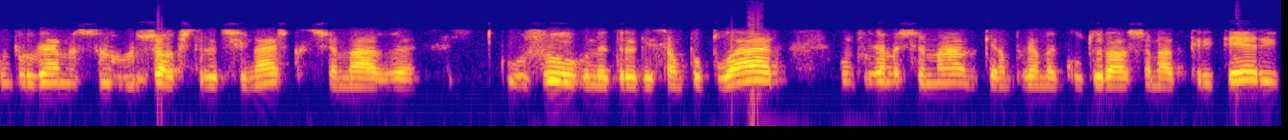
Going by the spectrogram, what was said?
um programa sobre jogos tradicionais que se chamava O Jogo na Tradição Popular, um programa chamado, que era um programa cultural chamado Critério.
